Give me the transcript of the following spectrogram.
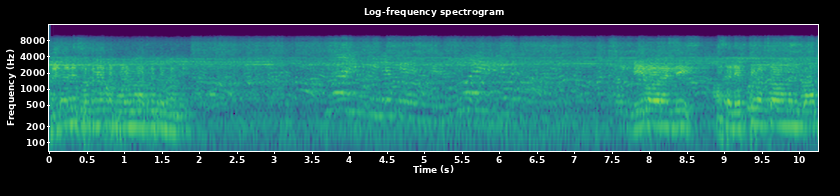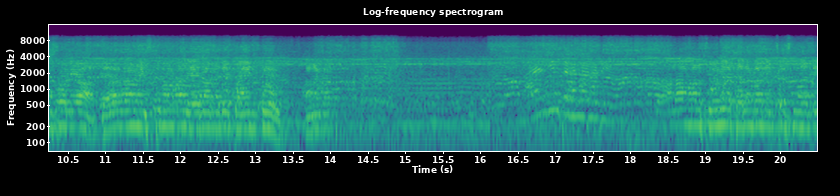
వెంటనే సోనియా ఫోన్ లాక్కుంటున్నాను Who are అసలు మీరెవరండి? అసలు ఎప్పుడు వచ్చామన్నది కాదు సోనియా. తెలంగాణ ఇస్తున్నామా లేదా అన్నది పాయింట్ అనగా అలా మన సోనియా తెలంగాణ ఇచ్చేస్తుందండి.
